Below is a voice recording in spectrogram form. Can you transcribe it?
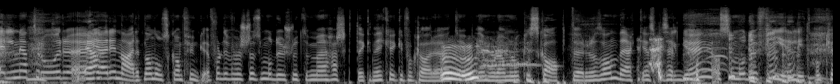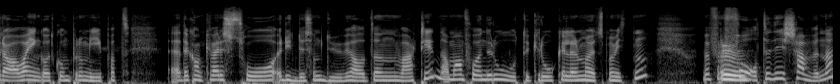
Ellen, jeg tror eh, vi er i nærheten av noe som kan funke. For det første så må du slutte med hersketeknikk, ikke forklare Mm. typene hvordan man lukker skapdører og sånn. Det er ikke spesielt gøy. Og så må du fire litt på kravet og inngå et kompromiss på at eh, det kan ikke være så ryddig som du vil ha det til enhver tid. Da må man få en rotekrok eller møtes på midten. Men for å få til de sjauene,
